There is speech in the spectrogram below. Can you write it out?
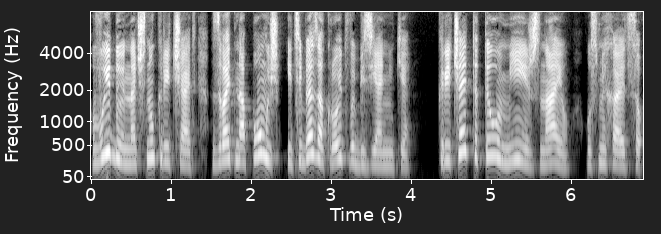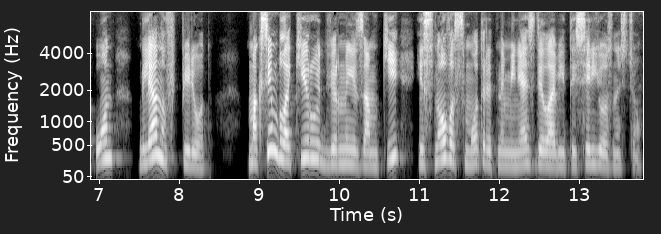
Выйду и начну кричать, звать на помощь, и тебя закроют в обезьяннике. Кричать-то ты умеешь, знаю, усмехается он, глянув вперед. Максим блокирует дверные замки и снова смотрит на меня с деловитой серьезностью.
